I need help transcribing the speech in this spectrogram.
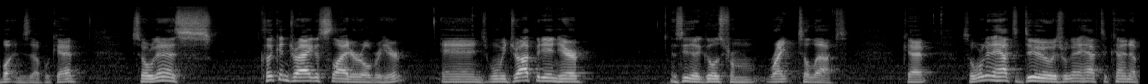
buttons up, okay? So we're going to click and drag a slider over here. And when we drop it in here, you'll see that it goes from right to left, okay? So what we're going to have to do is we're going to have to kind of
